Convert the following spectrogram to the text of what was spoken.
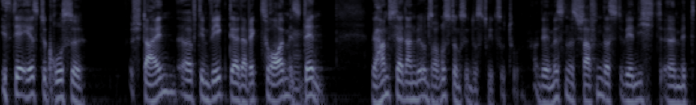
ist der erste große Stein auf dem Weg, der da wegzuräumen ist. Mhm. Denn wir haben es ja dann mit unserer Rüstungsindustrie zu tun. Und wir müssen es schaffen, dass wir nicht äh, mit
